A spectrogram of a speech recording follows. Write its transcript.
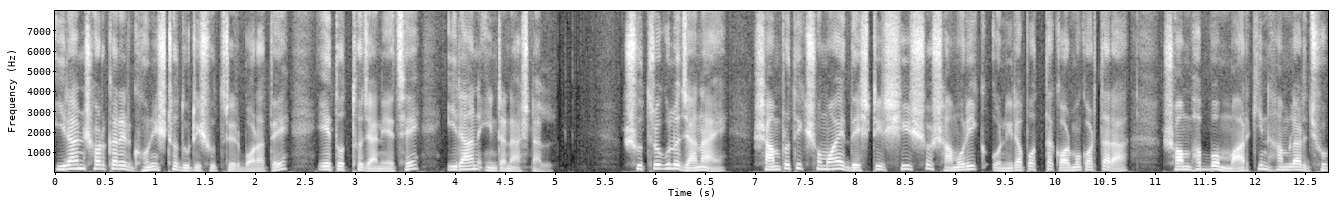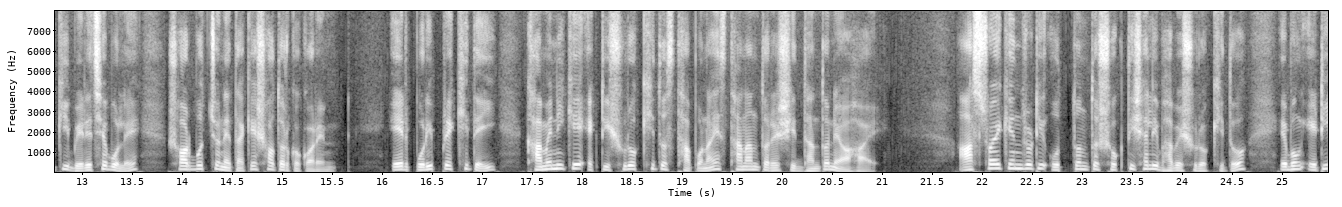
ইরান সরকারের ঘনিষ্ঠ দুটি সূত্রের বরাতে এ তথ্য জানিয়েছে ইরান ইন্টারন্যাশনাল। সূত্রগুলো জানায়, সাম্প্রতিক সময়ে দেশটির শীর্ষ সামরিক ও নিরাপত্তা কর্মকর্তারা সম্ভাব্য মার্কিন হামলার ঝুঁকি বেড়েছে বলে সর্বোচ্চ নেতাকে সতর্ক করেন। এর পরিপ্রেক্ষিতেই খামেনিকে একটি সুরক্ষিত স্থাপনায় স্থানান্তরের সিদ্ধান্ত নেওয়া হয়। আশ্রয়কেন্দ্রটি অত্যন্ত শক্তিশালীভাবে সুরক্ষিত এবং এটি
